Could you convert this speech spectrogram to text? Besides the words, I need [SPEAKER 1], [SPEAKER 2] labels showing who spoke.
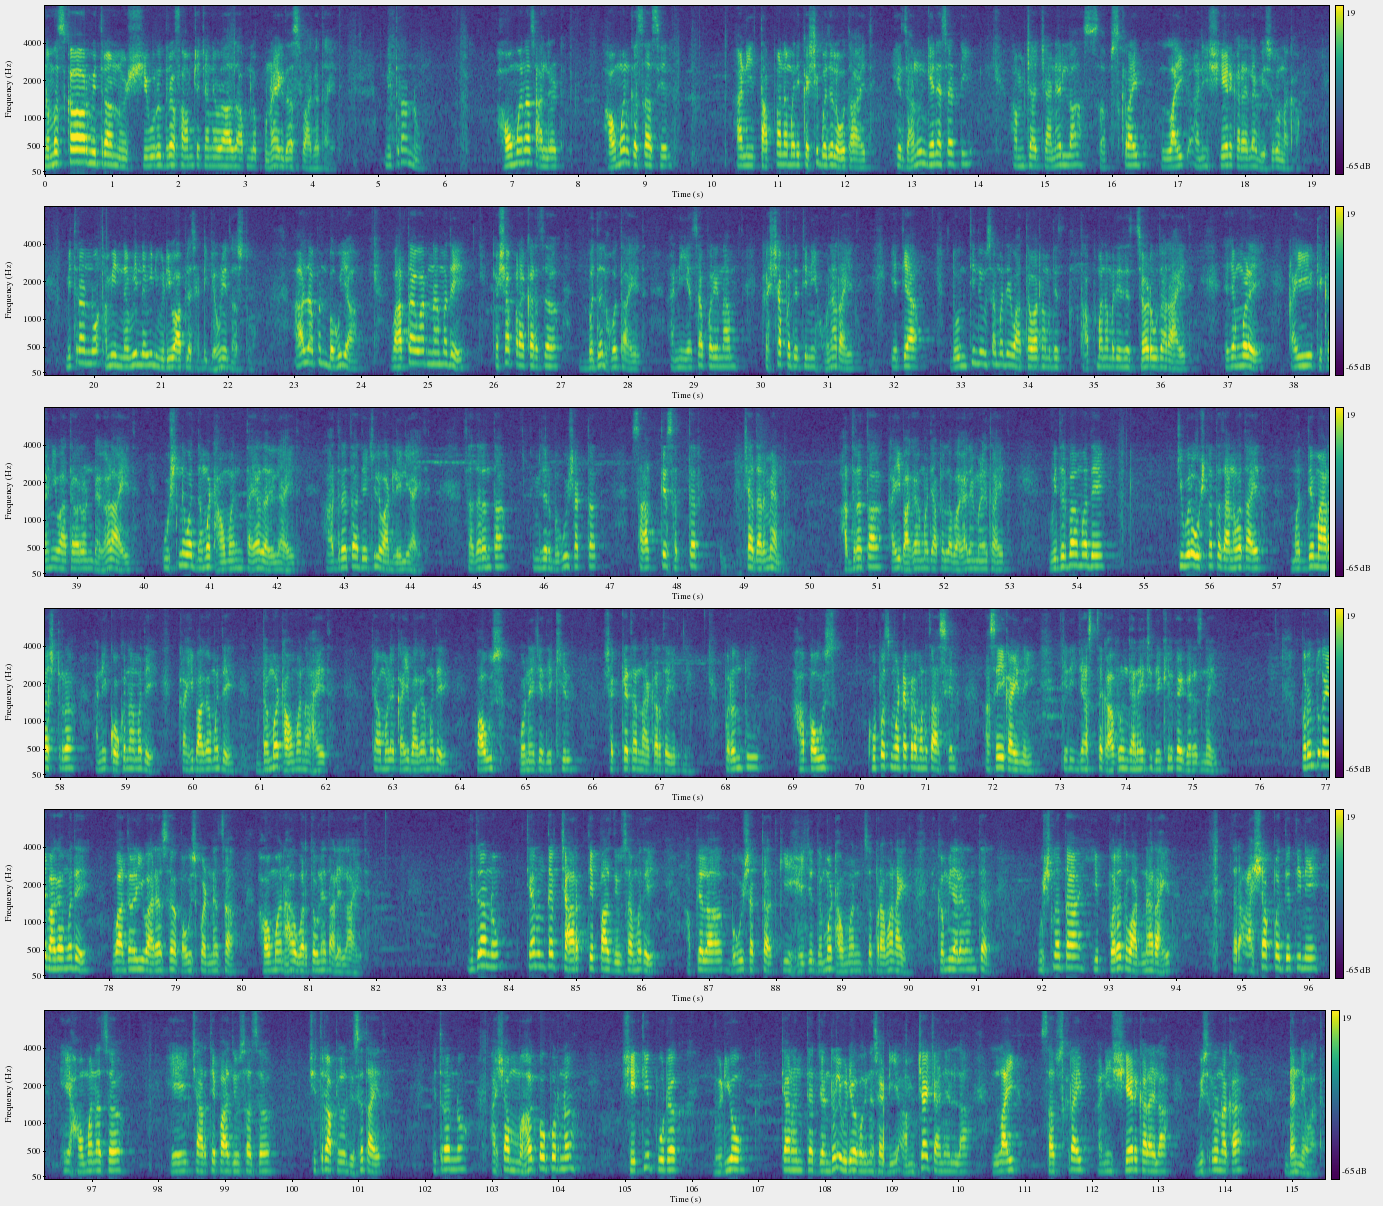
[SPEAKER 1] नमस्कार मित्रांनो शिवरुद्र फार्मच्या चॅनलवर आज आपलं पुन्हा एकदा स्वागत आहे. मित्रांनो हवामानाचा अलर्ट हवामान कसं असेल आणि तापमानामध्ये कसे बदल होत आहेत हे जाणून घेण्यासाठी आमच्या चॅनलला सबस्क्राईब लाईक आणि शेअर करायला विसरू नका. मित्रांनो आम्ही नवीन नवीन व्हिडिओ आपल्यासाठी घेऊन येत असतो. आज आपण बघूया वातावरणामध्ये कशा प्रकारचं बदल होत आहेत आणि याचा परिणाम कशा पद्धतीने होणार आहेत? येत्या दोन तीन दिवसामध्ये वातावरणामध्ये तापमानामध्ये जे चढ उतार आहेत त्याच्यामुळे काही ठिकाणी वातावरण ढगाळ आहेत उष्ण व दमट हवामान तयार झालेले आहेत आर्द्रता देखील वाढलेली आहेत साधारणतः तुम्ही जर बघू शकतात साठ ते सत्तरच्या दरम्यान आर्द्रता काही भागामध्ये आपल्याला बघायला मिळत आहेत. विदर्भामध्ये तीव्र उष्णता जाणवत आहेत. मध्य महाराष्ट्र आणि कोकणामध्ये काही भागामध्ये दमट हवामान आहेत. त्यामुळे काही भागामध्ये पाऊस होण्याचे देखील शक्यता नाकारता येत नाही. परंतु हा पाऊस खूपच मोठ्या प्रमाणाचा असेल असंही काही नाही. तरी जास्त घाबरून जाण्याची देखील काही गरज नाही. परंतु काही भागामध्ये वादळी वाऱ्यासह पाऊस पडण्याचा हवामान हा वर्तवण्यात आलेला आहे. मित्रांनो त्यानंतर चार ते पाच दिवसामध्ये आपल्याला बघू शकतात की हे जे दमट हवामानाचं प्रमाण आहे ते कमी झाल्यानंतर उष्णता ही परत वाढणार आहेत तर अशा पद्धतीने हे हवामानाचं हे चार ते पाच दिवसाचं चित्र आपल्याला दिसत आहेत. मित्रांनो अशा महत्त्वपूर्ण शेतीपूरक व्हिडिओ त्यानंतर जनरल व्हिडिओ बघण्यासाठी आमच्या चॅनलला लाईक सबस्क्राईब आणि शेअर करायला विसरू नका. धन्यवाद.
